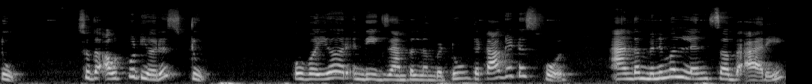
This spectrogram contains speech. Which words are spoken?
2. So the output here is 2. Over here in the example number 2, the target is 4 and the minimal length subarray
